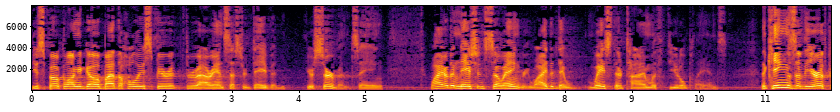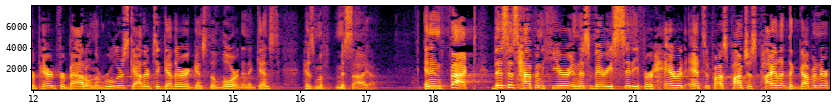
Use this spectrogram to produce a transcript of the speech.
You spoke long ago by the Holy Spirit through our ancestor David, your servant, saying, Why are the nations so angry? Why did they waste their time with futile plans? The kings of the earth prepared for battle, and the rulers gathered together against the Lord and against his Messiah. And in fact, this has happened here in this very city. For Herod, Antipas, Pontius Pilate, the governor,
